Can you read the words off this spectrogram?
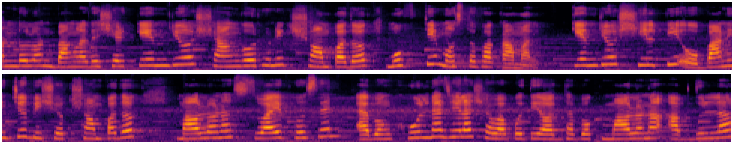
আন্দোলন বাংলাদেশের কেন্দ্রীয় সাংগঠনিক সম্পাদক মুফতি মোস্তফা কামাল, কেন্দ্রীয় শিল্পী ও বাণিজ্য বিষয়ক সম্পাদক মাওলানা সোয়াইব হোসেন এবং খুলনা জেলা সভাপতি অধ্যাপক মাওলানা আবদুল্লাহ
